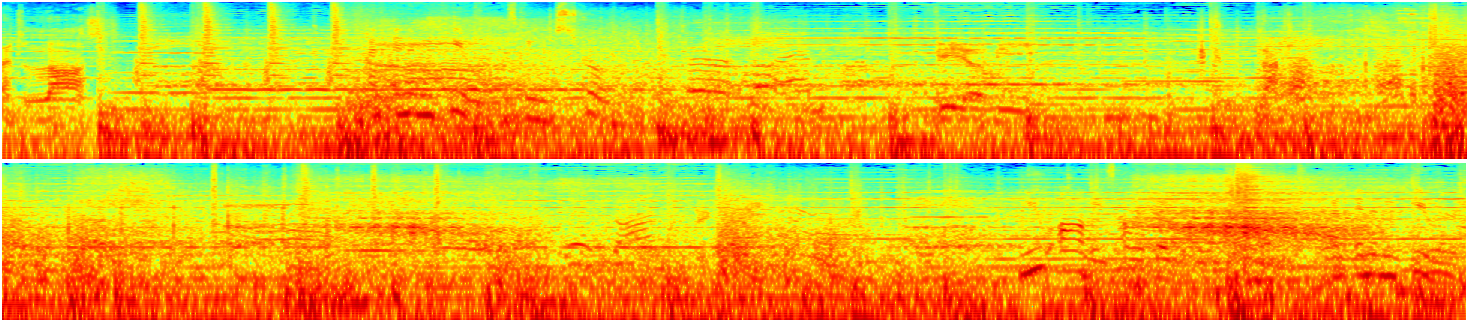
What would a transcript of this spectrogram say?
At last. An enemy hero has been destroyed. Uh, Fear me. To battle. New armies are available. An enemy hero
